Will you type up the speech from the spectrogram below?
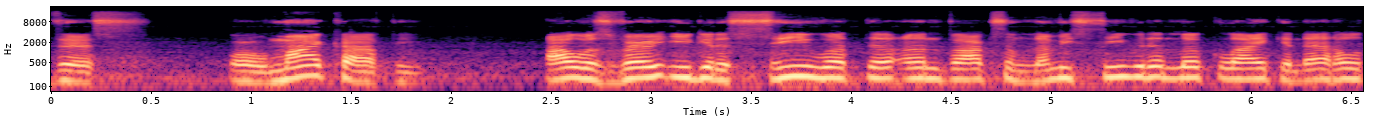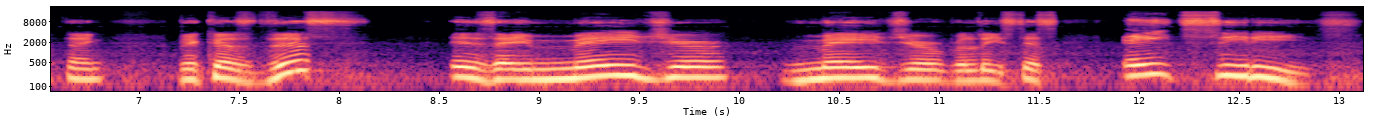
this or my copy, I was very eager to see what the unboxing. Let me see what it looked like and that whole thing, because this is a major, major release. It's eight CDs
